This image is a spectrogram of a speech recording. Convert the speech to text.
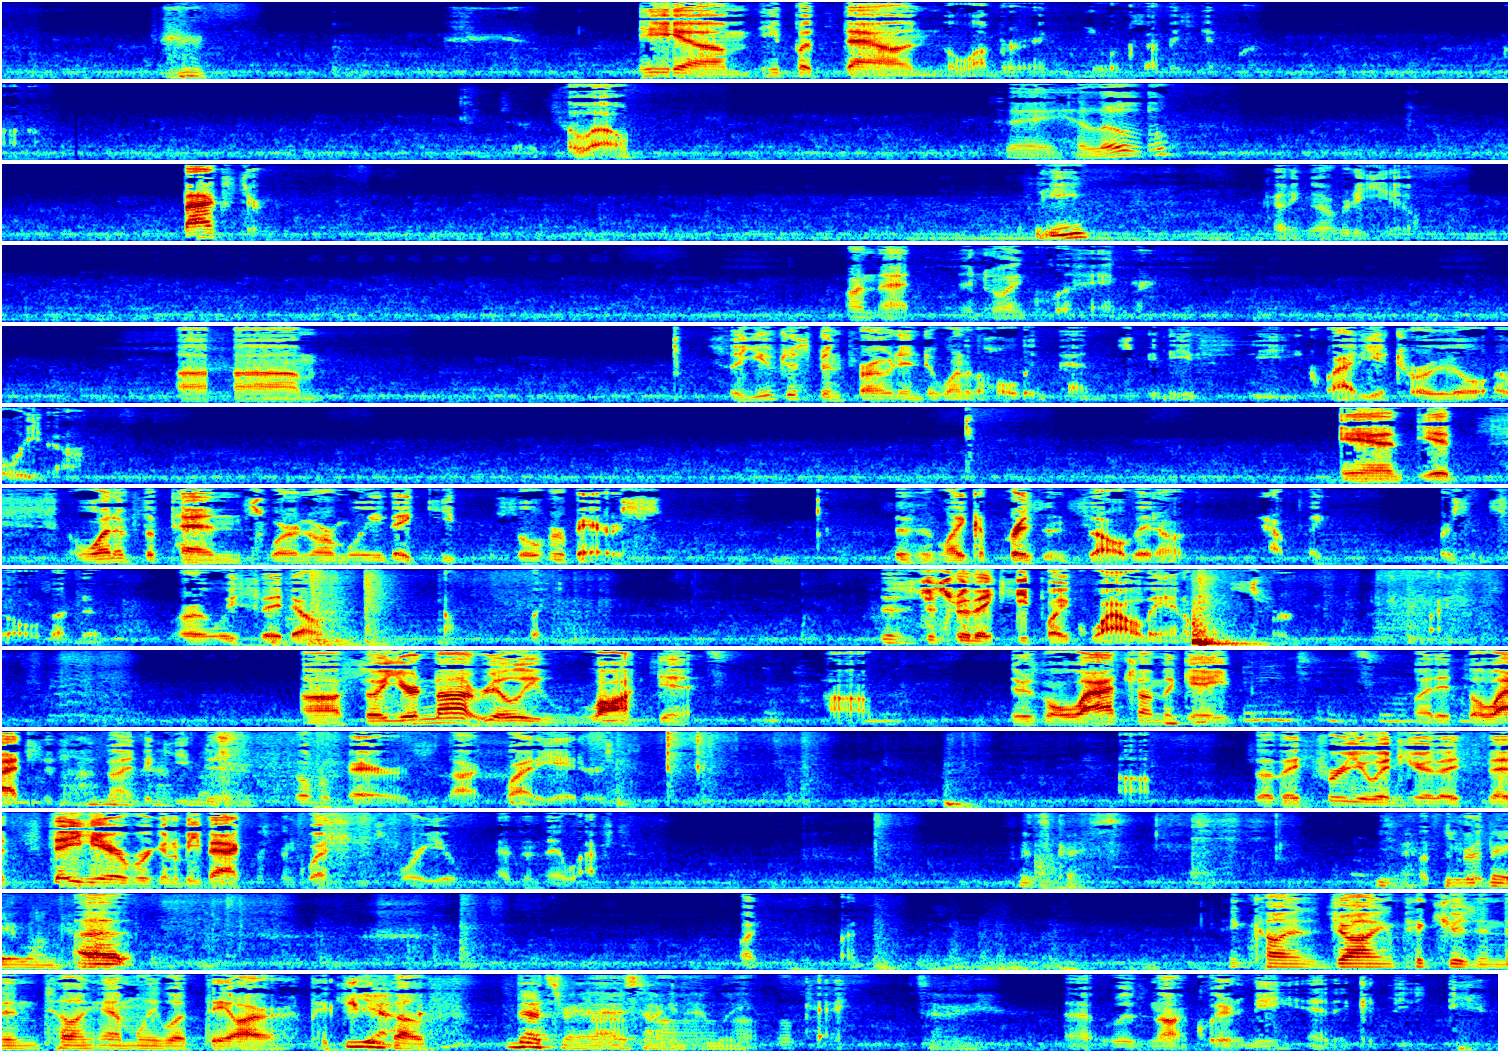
he um he puts down the lumber and he looks up at you. Hello. Say hello. Baxter. See? Cutting over to you. On that annoying cliffhanger. Uh, um, so you've just been thrown into one of the holding pens beneath the gladiatorial arena. And it's one of the pens where normally they keep silver bears. This isn't like a prison cell. They don't have like prison cells under, or at least they don't. no, like- this is just where they keep like wild animals for. Uh, so you're not really locked in. Um, there's a latch on the gate, but it's a latch that's designed to keep in silver bears, not gladiators. Um, so they threw you in here. They said, "Stay here. We're going to be back with some questions for you," and then they left. That's Chris. Yeah, That's he's very long. Uh, What? What? I think Colin's drawing pictures and then telling Emily what they are pictures Yeah. of. That's right. I was talking to Uh, Emily. Okay, Sorry. that was not clear to me, and it confused me.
